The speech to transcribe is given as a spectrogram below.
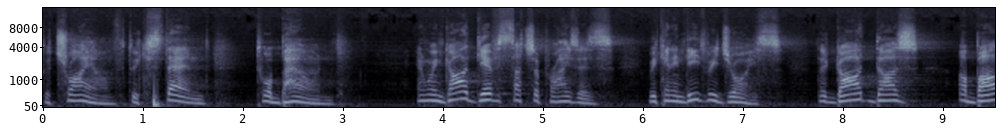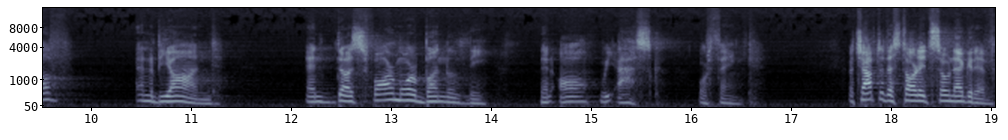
to triumph, to extend, to abound. And when God gives such surprises, we can indeed rejoice that God does above and beyond and does far more abundantly than all we ask or think. A chapter that started so negative,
